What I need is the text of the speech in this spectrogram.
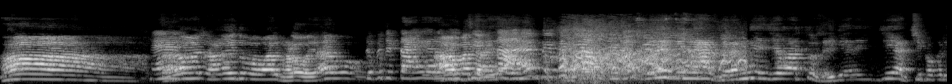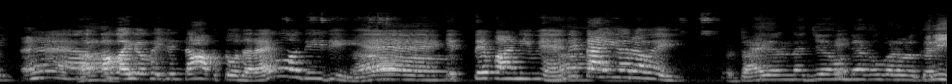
हाँ। है। तो बवाल खड़ा हो जाए वो। तो फिर जो टाइगर हाँ, अभी बताइए। ज़िंदा है फिर भी क्या होगा? लेकिन यार फिरंगे ये बात तो सही कह रही जी अच्छी पकड़ी। हाँ, अब भाई भाई जो नाप तोल रहा है मोदी जी हाँ। कितने पानी में है हाँ। टाइगर है भाई। टाइगर ने जो उन्हें को गड़बड़ करी।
